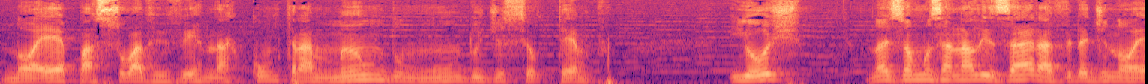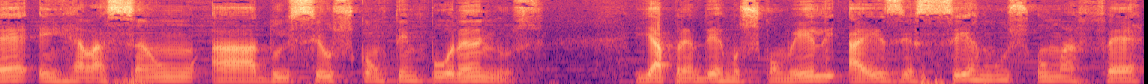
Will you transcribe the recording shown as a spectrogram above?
Noé passou a viver na contramão do mundo de seu tempo. E hoje nós vamos analisar a vida de Noé em relação a dos seus contemporâneos e aprendermos com ele a exercermos uma fé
